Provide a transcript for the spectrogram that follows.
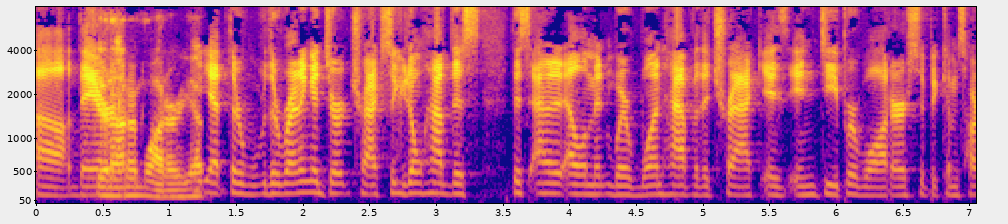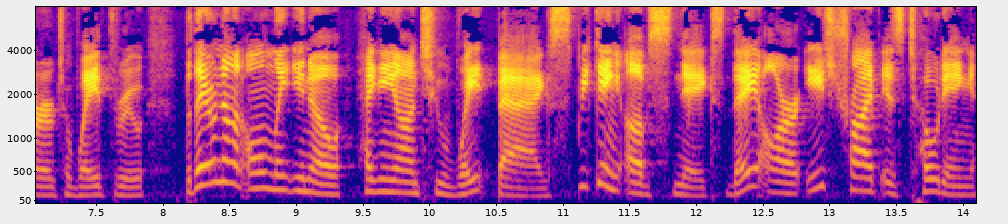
Uh, they're They're not in water. Yep. Yep, they're they're running a dirt track, so you don't have this this added element where one half of the track is in deeper water, so it becomes harder to wade through. But they are not only you know hanging on to weight bags. Speaking of snakes, they are each tribe is toting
